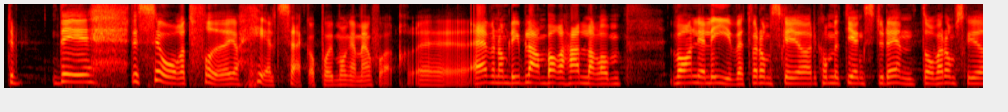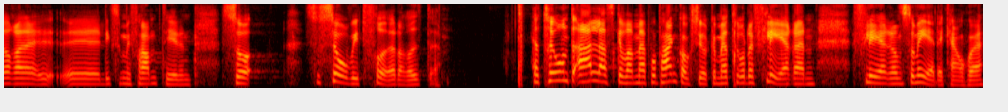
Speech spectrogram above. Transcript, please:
Det, det, det sår ett frö, jag är helt säker på, i många människor. Eh, även om det ibland bara handlar om vanliga livet, vad de ska göra, det kommer ett gäng studenter, vad de ska göra eh, liksom i framtiden, så, så sår vi ett frö där ute. Jag tror inte alla ska vara med på pannkakskyrkan, men jag tror det är fler än, fler än som är det kanske.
